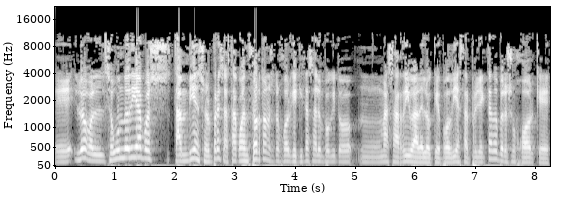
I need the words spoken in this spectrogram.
Eh, luego, el segundo día, pues también sorpresa, está Juan Thornton, es otro jugador que quizás sale un poquito mm, más arriba de lo que podía estar proyectado, pero es un jugador que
